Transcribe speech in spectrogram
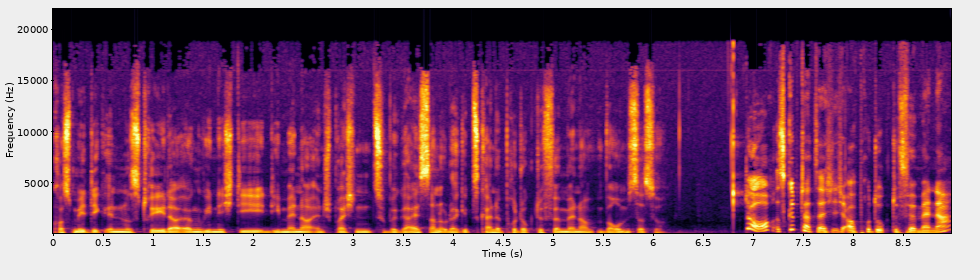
Kosmetikindustrie da irgendwie nicht, die, die Männer entsprechend zu begeistern oder gibt es keine Produkte für Männer? Warum ist das so? Doch, es gibt tatsächlich auch Produkte für Männer.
